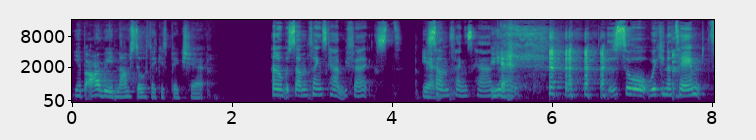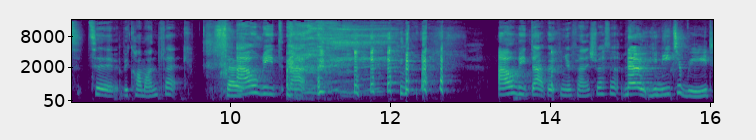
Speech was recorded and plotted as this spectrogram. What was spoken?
Yeah, but I read and I'm still thick as pig shit. I know, but some things can't be fixed. Yeah. Some things can. Yeah. right? so we can attempt to become unthick. So I'll read that. I'll read that book when you're finished with it. no, you need to read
